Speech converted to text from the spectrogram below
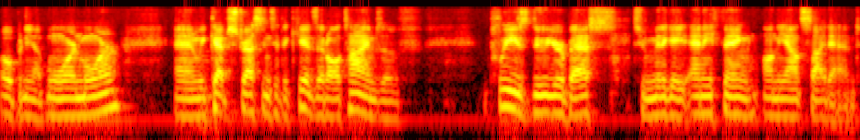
opening up more and more. And we kept stressing to the kids at all times of please do your best to mitigate anything on the outside end.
